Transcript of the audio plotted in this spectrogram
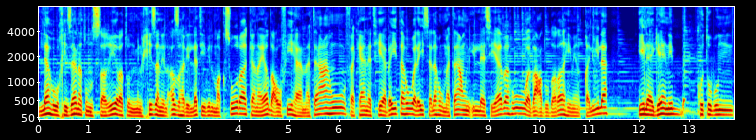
له خزانة صغيرة من خزن الأزهر التي بالمقصورة كان يضع فيها متاعه فكانت هي بيته وليس له متاع إلا ثيابه وبعض دراهم قليلة إلى جانب كتب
